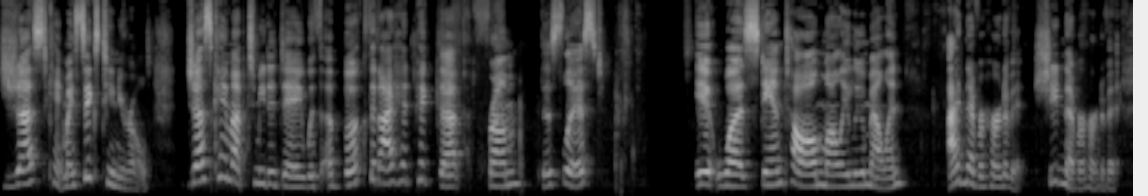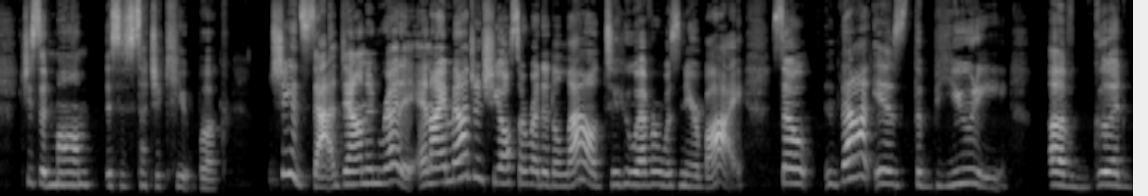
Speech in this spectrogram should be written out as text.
just came, my 16 year old, just came up to me today with a book that I had picked up from this list. It was Stand Tall, Molly Lou Melon. I'd never heard of it. She'd never heard of it. She said, Mom, this is such a cute book. She had sat down and read it. And I imagine she also read it aloud to whoever was nearby. So that is the beauty of good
